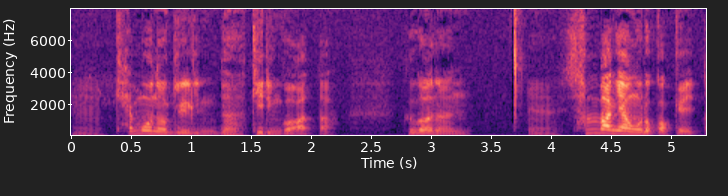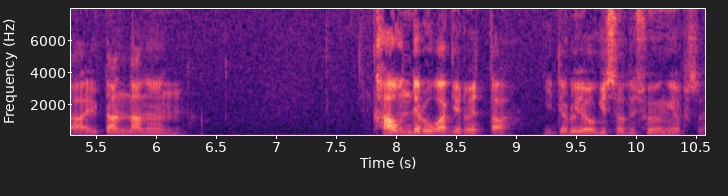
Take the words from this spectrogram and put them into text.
음, 캐모노 길, 어, 길인 것 같다. 그거는 예, 3방향으로 꺾여 있다. 일단 나는 가운데로 가기로 했다. 이대로 여기 있어도 소용이 없어.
